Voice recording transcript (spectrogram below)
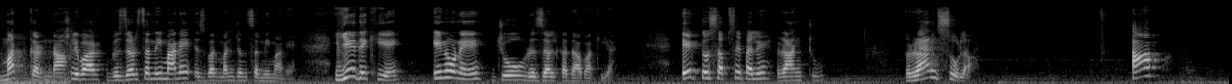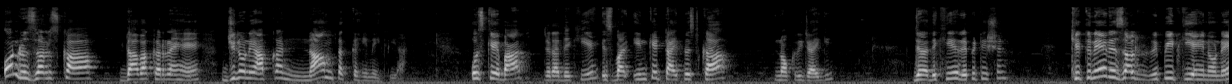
मत करना। पिछली बार विजर सर नहीं माने, इस बार मंजन सर नहीं माने। ये देखिए, इन्होंने जो रिज़ल्ट का दावा किया एक तो सबसे पहले रैंक टू रैंक सोलह। आप उन रिजल्ट्स का दावा कर रहे हैं जिन्होंने आपका नाम तक कहीं नहीं लिया उसके बाद जरा देखिए इस बार इनके टाइपिस्ट का नौकरी जाएगी। जरा देखिए रिपीटेशन कितने रिज़ल्ट रिपीट किए इन्होंने?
